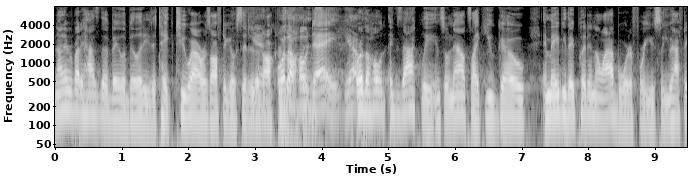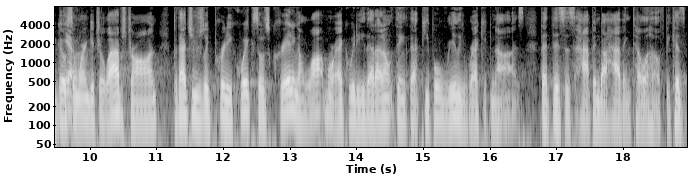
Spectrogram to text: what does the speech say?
not everybody has the availability to take two hours off to go sit at Yeah, a doctor's office. or the office. whole day, yeah. Or the whole exactly. And so now it's like you go and maybe they put in a lab order for you, so you have to go Yeah. somewhere and get your labs drawn, but that's usually pretty quick. So it's creating a lot more equity that I don't think that people really recognize that this has happened by having telehealth because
